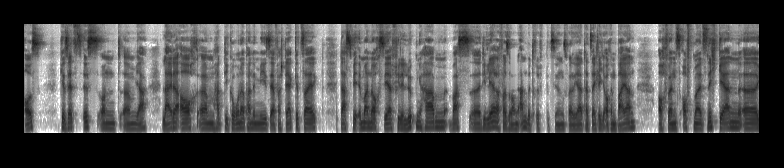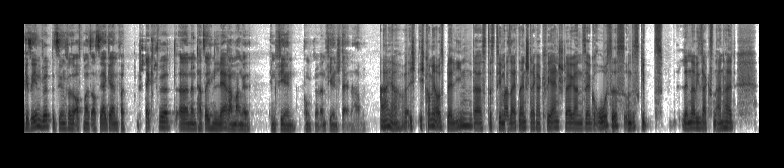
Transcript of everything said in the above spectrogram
ausgesetzt ist. Und ähm, ja, leider auch ähm, hat die Corona-Pandemie sehr verstärkt gezeigt, dass wir immer noch sehr viele Lücken haben, was äh, die Lehrerversorgung anbetrifft, beziehungsweise ja tatsächlich auch in Bayern, auch wenn es oftmals nicht gern äh, gesehen wird, beziehungsweise oftmals auch sehr gern versteckt wird, äh, einen tatsächlichen Lehrermangel in vielen Punkten oder an vielen Stellen haben. Ah ja, ich, ich komme ja aus Berlin, da ist das Thema Seiteneinsteiger, Quereinsteiger ein sehr großes und es gibt Länder wie Sachsen-Anhalt,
